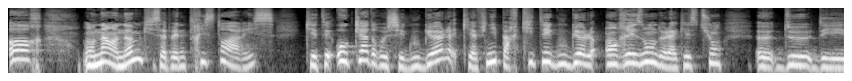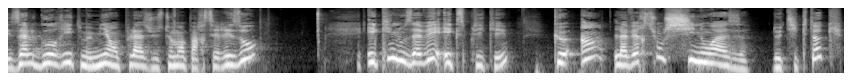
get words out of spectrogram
Or, on a un homme qui s'appelle Tristan Harris, qui était au cadre chez Google, qui a fini par quitter Google en raison de la question euh, de, des algorithmes mis en place justement par ces réseaux, et qui nous avait expliqué que, un, la version chinoise de TikTok,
